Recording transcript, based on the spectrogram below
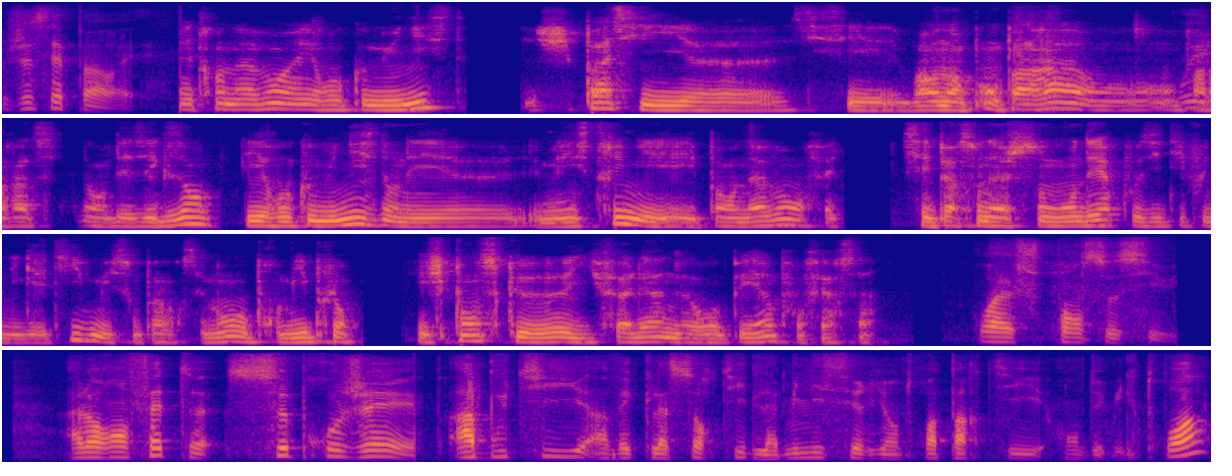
Je sais pas, ouais. Mettre en avant un héros communiste, je sais pas si, euh, si c'est. Bon, on, en- on parlera, on, on Oui. parlera de ça dans des exemples. Les héros communistes dans les, les mainstream et, et pas en avant, en fait. Ces personnages secondaires, positifs ou négatifs, mais ils sont pas forcément au premier plan. Et je pense qu'il fallait un Européen pour faire ça. Ouais, je pense aussi, oui. Alors en fait, ce projet aboutit avec la sortie de la mini-série en trois parties en 2003,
